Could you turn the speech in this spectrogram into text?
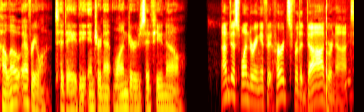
Hello everyone. Today the internet wonders if you know. I'm just wondering if it hurts for the dog or not.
